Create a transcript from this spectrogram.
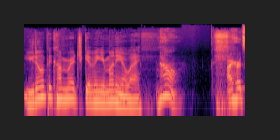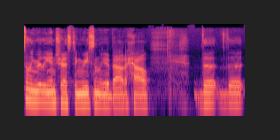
You don't become rich giving your money away. No. I heard something really interesting recently about how the the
